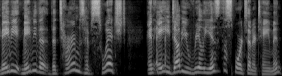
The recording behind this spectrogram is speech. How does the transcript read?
maybe maybe the the terms have switched and AEW really is the sports entertainment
